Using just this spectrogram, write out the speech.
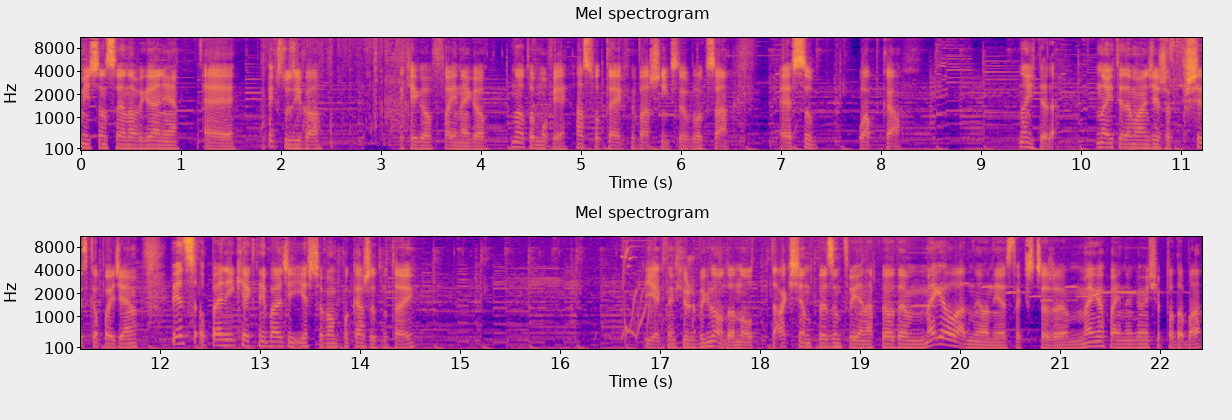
mieć szansę na wygranie e, ekskluzywa takiego fajnego, no to mówię, hasło tech, wasz nick z Robloxa, e, sub, łapka, no i tyle. No i tyle, mam nadzieję, że wszystko powiedziałem, więc opening jak najbardziej jeszcze wam pokażę tutaj. i jak ten już wygląda. No tak się on prezentuje, naprawdę mega ładny on jest, tak szczerze. Mega fajnego mi się podoba.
